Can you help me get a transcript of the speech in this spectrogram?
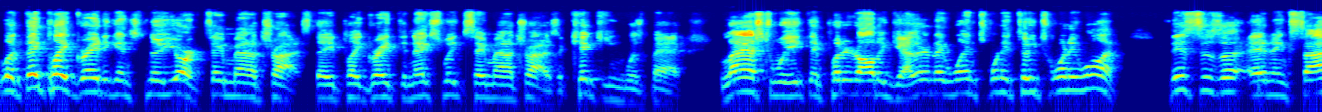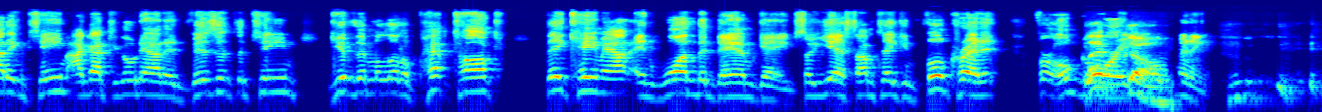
look, they played great against New York, same amount of tries. They played great the next week, same amount of tries. The kicking was bad. Last week, they put it all together and they win 22 21. This is a, an exciting team. I got to go down and visit the team, give them a little pep talk. They came out and won the damn game. So, yes, I'm taking full credit for Old Let's Glory go. winning.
